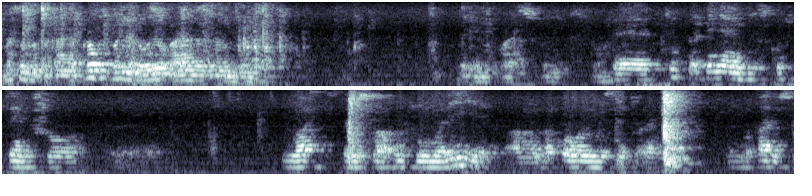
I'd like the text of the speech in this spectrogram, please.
Наступне питання. Про припинення договорів оренди землі. Вадим Миколаївич, скажіть, що? Е, Тут припиняємо в зв'язку з тим, що е, власність перейшла в Гуфні Марії, а на коло висить оренда. Нотаріус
